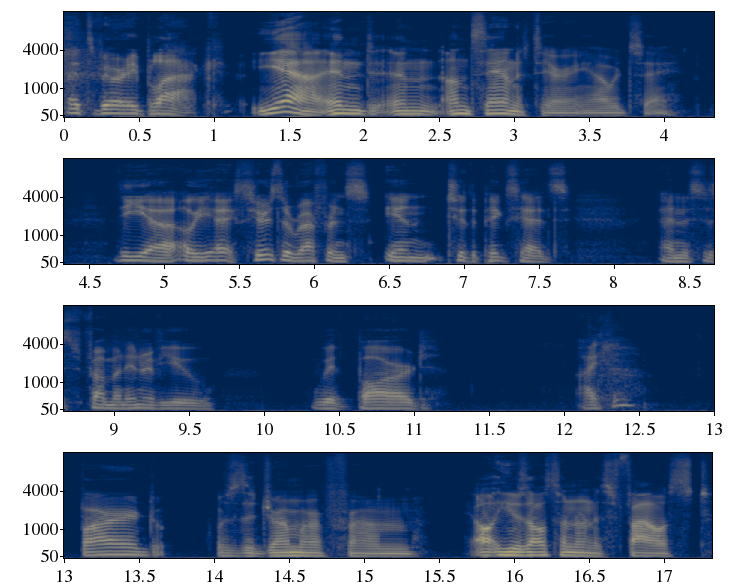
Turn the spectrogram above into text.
That's very black. Yeah, and and unsanitary, I would say. The uh, oh yes, here's the reference in to the pig's heads, and this is from an interview with Bard. I think Bard was the drummer from. Oh, he was also known as Faust.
